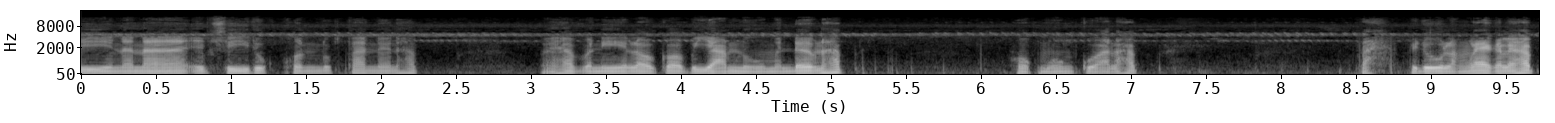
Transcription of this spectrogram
ดีนะนะเอฟซีทุกคนทุกท่านเลยนะครับไปครับ วันนี้เราก็พยายามหนูเหมือนเดิมนะครับหกโมงกว่าแล้วครับไปไปดูหลังแรกกันเลยครับ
